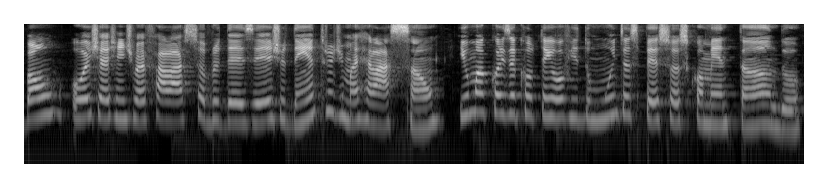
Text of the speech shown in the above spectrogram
Bom, hoje a gente vai falar sobre o desejo dentro de uma relação. E uma coisa que eu tenho ouvido muitas pessoas comentando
